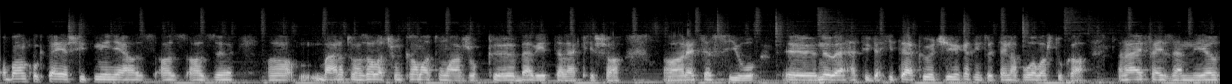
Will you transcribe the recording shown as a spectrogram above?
a bankok teljesítménye az, az, az a, várhatóan az alacsony kamatomarzsok bevételek és a, a recesszió növelheti ugye a hitelköltségeket, mint hogy tegnap olvastuk a Raiffeisennél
